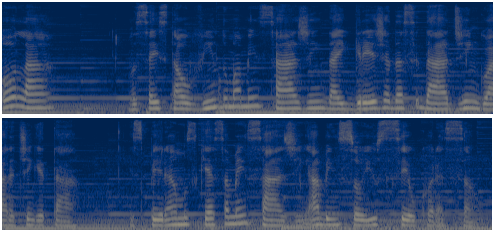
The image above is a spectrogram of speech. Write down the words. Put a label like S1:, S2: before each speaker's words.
S1: Olá! Você está ouvindo uma mensagem da Igreja da Cidade em Guaratinguetá. Esperamos que essa mensagem abençoe o seu coração.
